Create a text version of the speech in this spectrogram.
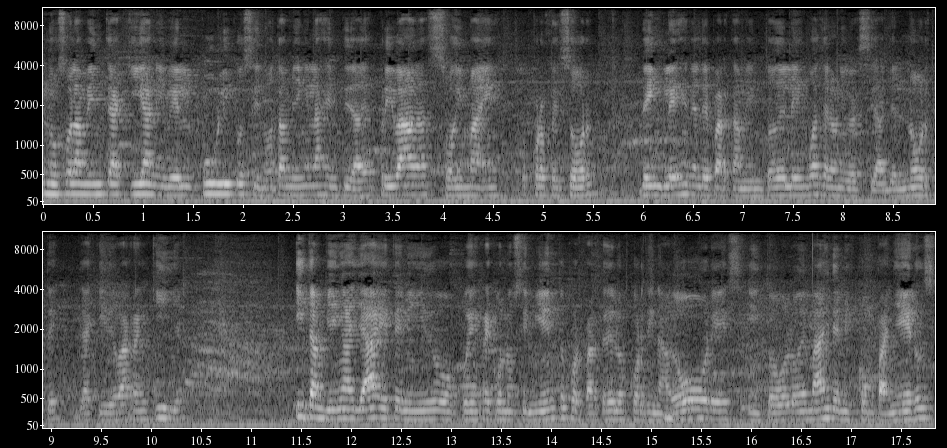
no solamente aquí a nivel público, sino también en las entidades privadas. Soy maestro, profesor de inglés en el Departamento de Lenguas de la Universidad del Norte, de aquí de Barranquilla. Y también allá he tenido pues reconocimientos por parte de los coordinadores y todo lo demás de mis compañeros.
